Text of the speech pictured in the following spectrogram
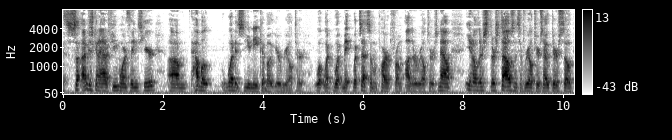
so I'm just going to add a few more things here. Um, how about what is unique about your realtor? What what what make what sets them apart from other realtors? Now, you know, there's there's thousands of realtors out there, so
